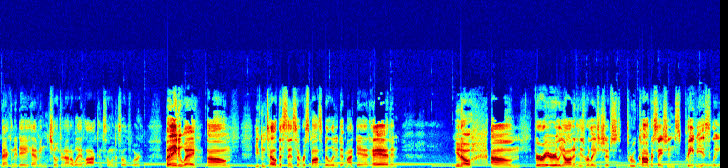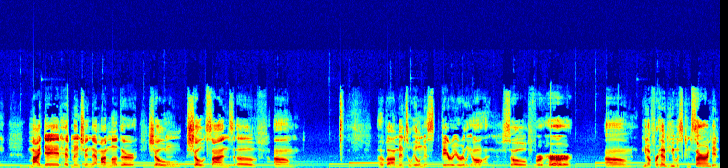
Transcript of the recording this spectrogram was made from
back in the day having children out of wedlock and so on and so forth. But anyway, um, you can tell the sense of responsibility that my dad had, and you know, um, very early on in his relationships, through conversations previously, my dad had mentioned that my mother showed showed signs of um, of uh, mental illness very early on. So for her, um, you know, for him, he was concerned, and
